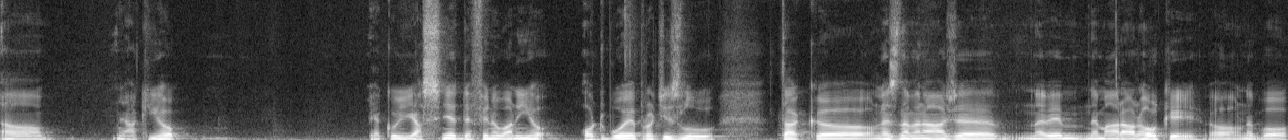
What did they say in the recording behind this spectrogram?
a, nějakého jako jasně definovaného odboje proti zlu, tak uh, neznamená, že nevím, nemá rád holky, jo? nebo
